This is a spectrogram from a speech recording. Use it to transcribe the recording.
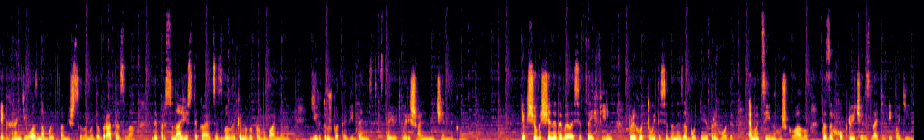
як грандіозна битва між силами добра та зла, де персонажі стикаються з великими випробуваннями, їх дружба та відданість стають вирішальними чинниками. Якщо ви ще не дивилися цей фільм, приготуйтеся до незабутньої пригоди, емоційного шквалу та захоплюючих злетів і падінь,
